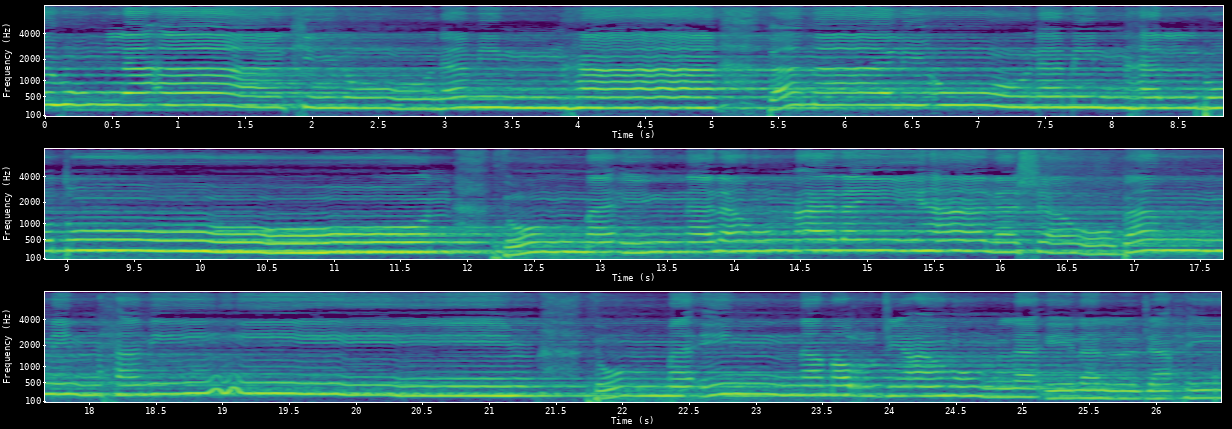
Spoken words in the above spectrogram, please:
فإنهم لآكلون منها فمالئون منها البطون ثم إن لهم عليها لشوبا من حميم ثم إن مرجعهم لإلى الجحيم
